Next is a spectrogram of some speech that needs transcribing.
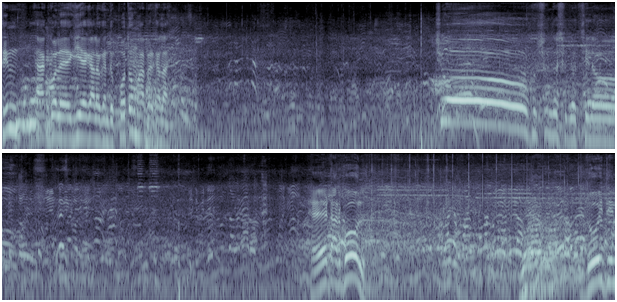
তিন এক গোলে এগিয়ে গেল কিন্তু প্রথম হাফের খেলায়। খুব সুন্দর সুযোগ ছিল। হেড আর গোল। দুই, তিন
